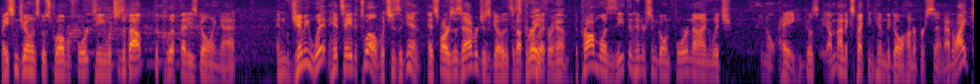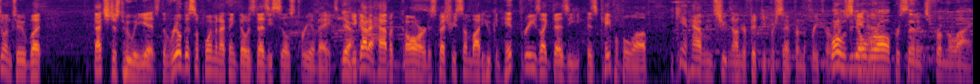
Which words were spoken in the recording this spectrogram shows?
Mason Jones goes 12 of 14, which is about the clip that he's going at. And Jimmy Whitt hits 8 to 12, which is, again, as far as his averages go, that's it's about great clip. for him. The problem was is Ethan Henderson going 4 9, which, you know, hey, he goes, I'm not expecting him to go 100%. I'd like to him to, but that's just who he is. The real disappointment, I think, though, is Desi Sills 3 of 8. Yeah. You got to have a guard, especially somebody who can hit threes like Desi is capable of. You can't have him shooting under 50% from the free throw. What was the overall percentage from the line?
